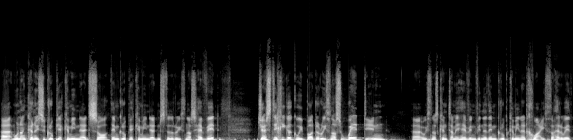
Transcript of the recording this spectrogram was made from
Uh, mae hwnna'n cynnwys y grwpiau cymuned, so dim grwpiau cymuned yn ystod yr wythnos hefyd. Just i chi gael gwybod, yr wythnos wedyn, uh, wythnos cyntaf mi hefyd, fydd na ddim grŵp cymuned chwaith, oherwydd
